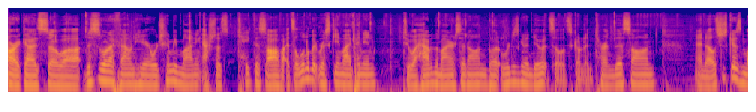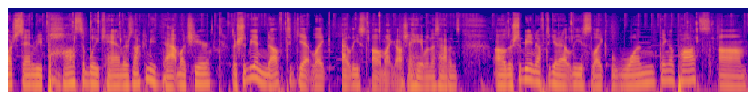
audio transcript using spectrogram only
Alright guys, so uh, this is what I found here. We're just going to be mining. Actually, let's take this off. It's a little bit risky in my opinion to uh, have the miner set on, but we're just going to do it. So let's go and turn this on. And uh, let's just get as much sand as we possibly can. There's not going to be that much here. There should be enough to get like at least, oh my gosh, I hate when this happens. Uh, there should be enough to get at least like one thing of pots. Um,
